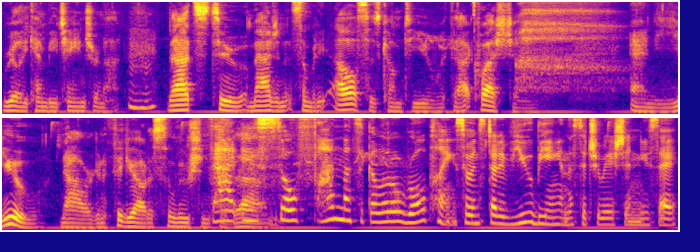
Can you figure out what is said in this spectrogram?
really can be changed or not. Mm-hmm. That's to imagine that somebody else has come to you with that question. And you now are going to figure out a solution for That is so fun. That's like a little role playing. So instead of you being in the situation, you say,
